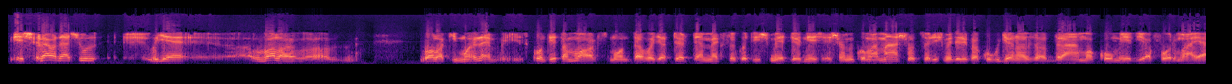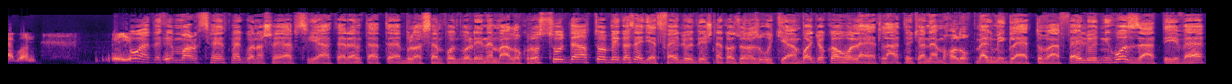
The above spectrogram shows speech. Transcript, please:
és ráadásul ugye vala, valaki, nem, konkrétan Marx mondta, hogy a történelem meg szokott ismétlődni, és, és amikor már másodszor ismétlődik, akkor ugyanaz a dráma komédia formájában Ó, hát nekem Marx helyett megvan a saját pszichiáterem, tehát ebből a szempontból én nem állok rosszul, de attól még az egyet fejlődésnek azon az útján vagyok, ahol lehet látni, hogyha nem halok meg, még lehet tovább fejlődni, hozzátéve,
